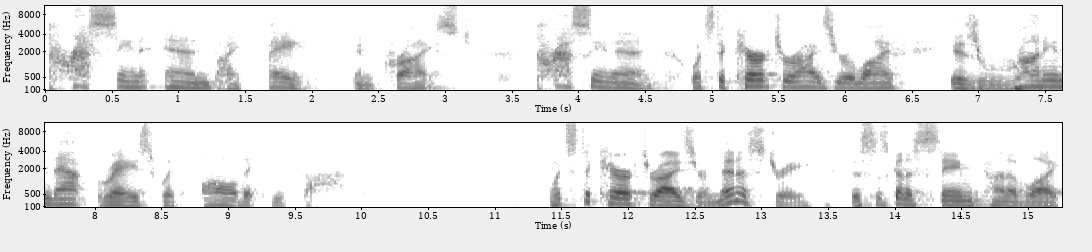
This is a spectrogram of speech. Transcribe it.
pressing in by faith in Christ. Pressing in. What's to characterize your life is running that race with all that you've got. What's to characterize your ministry? This is going to seem kind of like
